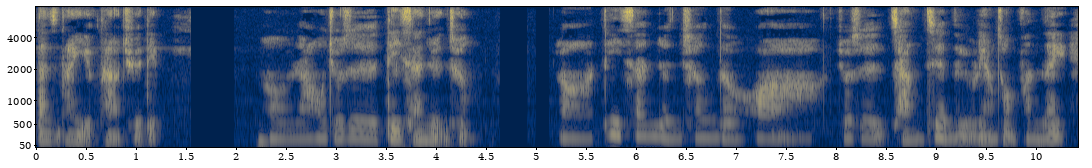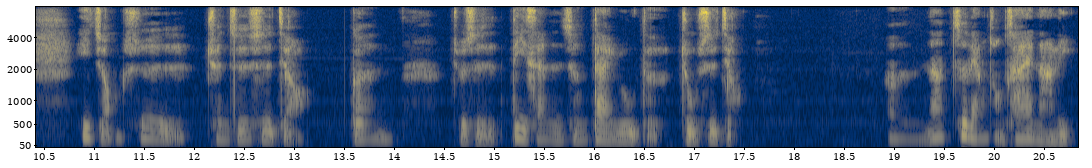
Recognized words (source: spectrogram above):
但是它也有它的缺点。嗯，然后就是第三人称啊，第三人称的话，就是常见的有两种分类，一种是全知视角，跟就是第三人称带入的主视角。嗯，那这两种差在哪里？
